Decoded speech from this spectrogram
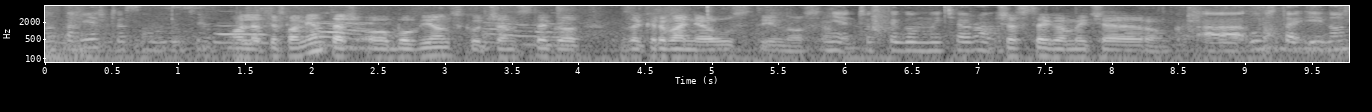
No tam jeszcze są ludzie. Ola, ty pamiętasz o obowiązku częstego zakrywania ust i nosa? Nie, czystego mycia rąk. Częstego mycia rąk. A usta i nos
